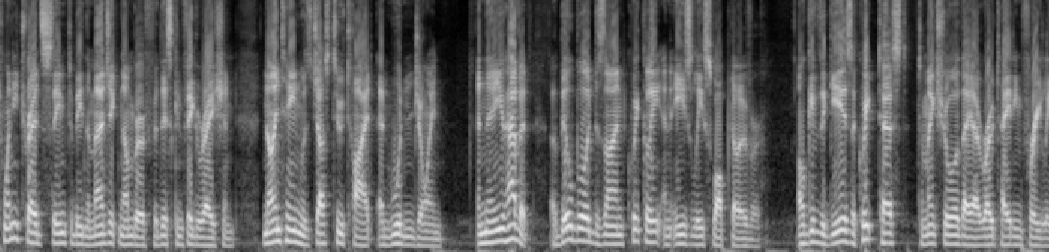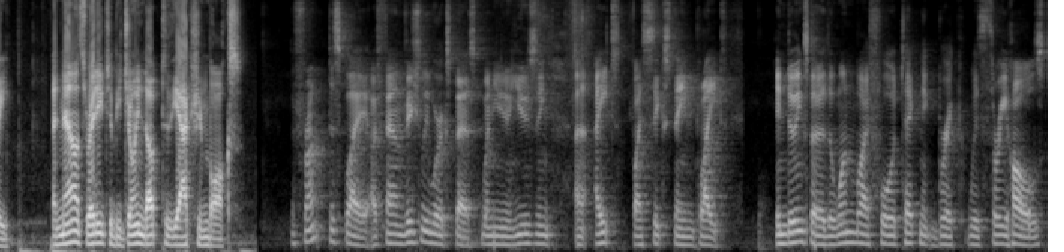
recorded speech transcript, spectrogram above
20 treads seemed to be the magic number for this configuration. 19 was just too tight and wouldn't join. And there you have it, a billboard designed quickly and easily swapped over. I'll give the gears a quick test to make sure they are rotating freely. And now it's ready to be joined up to the action box. The front display I found visually works best when you're using an 8 by 16 plate. In doing so, the 1x4 Technic brick with three holes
